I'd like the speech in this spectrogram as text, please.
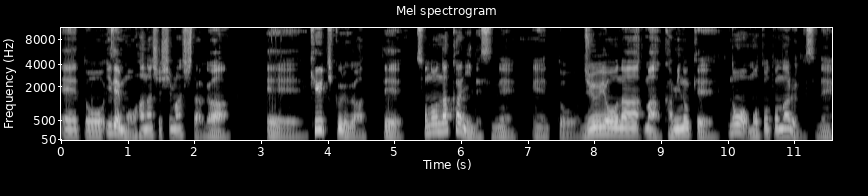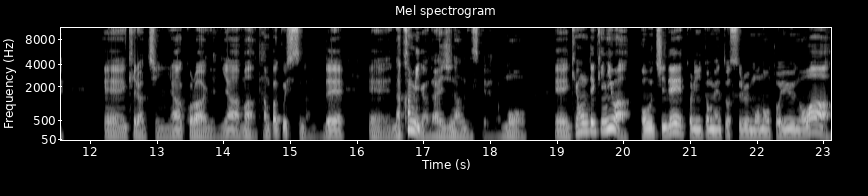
えっ、と、以前もお話ししましたが、えーキューティクルがあって、その中にですね、えっ、と、重要な、まあ、髪の毛の元となるですね、えーケラチンやコラーゲンや、まあ、タンパク質なので、えー中身が大事なんですけれども、えー基本的にはお家でトリートメントするものというのは、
